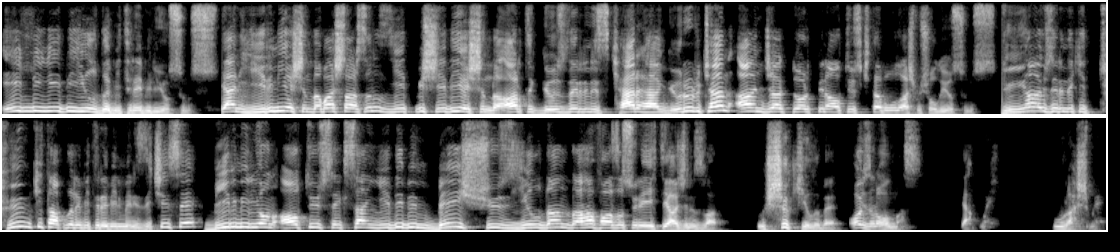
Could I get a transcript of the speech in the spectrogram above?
57 yılda bitirebiliyorsunuz. Yani 20 yaşında başlarsanız 77 yaşında artık gözleriniz kerhen görürken ancak 4600 kitaba ulaşmış oluyorsunuz. Dünya üzerindeki tüm kitapları bitirebilmeniz içinse 1 milyon 687 bin 500 yıldan daha fazla süreye ihtiyacınız var. Işık yılı be. O yüzden olmaz. Yapmayın uğraşmayın.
